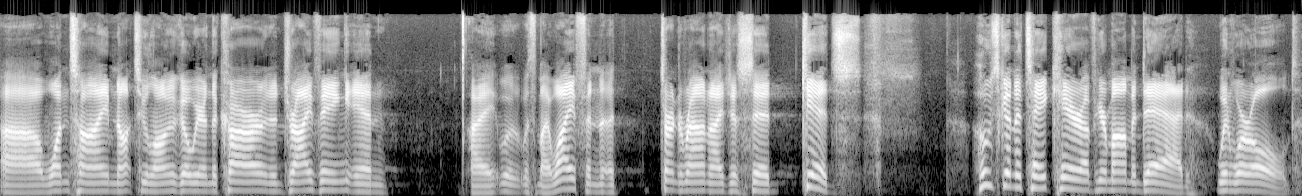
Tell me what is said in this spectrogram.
Uh, one time, not too long ago, we were in the car and driving, and I with my wife, and uh, turned around and I just said, "Kids, who's going to take care of your mom and dad when we're old?"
